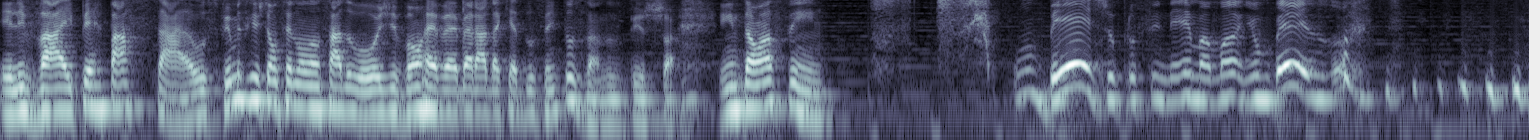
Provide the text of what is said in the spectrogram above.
ele vai perpassar. Os filmes que estão sendo lançados hoje vão reverberar daqui a 200 anos, bicho. Então, assim. Um beijo pro cinema, mãe. Um beijo.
